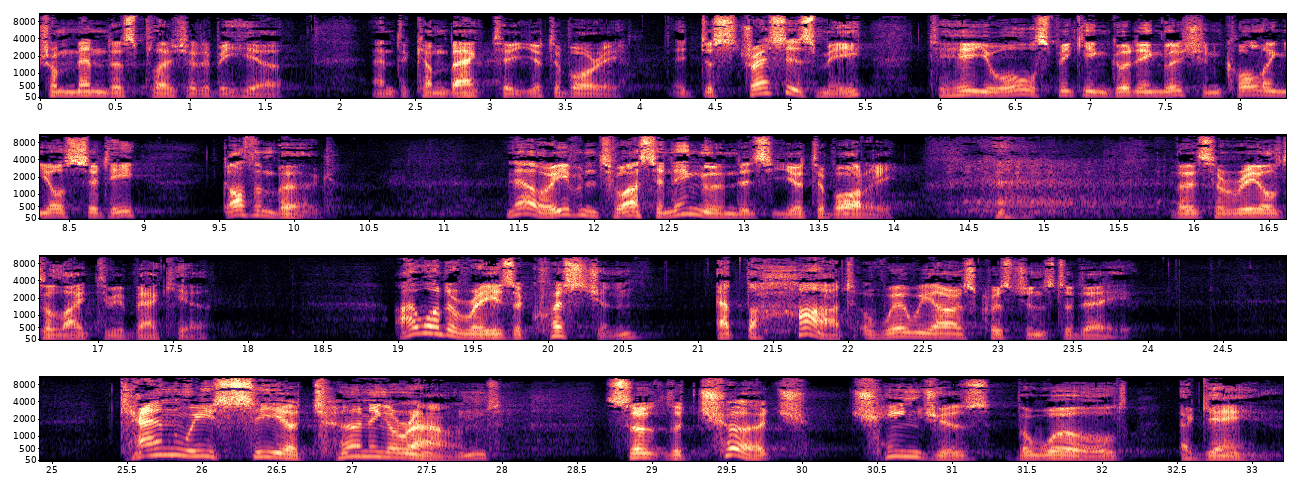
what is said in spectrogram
tremendous pleasure to be here and to come back to Göteborg. It distresses me to hear you all speaking good English and calling your city Gothenburg. No, even to us in England, it's Göteborg. but it's a real delight to be back here. I want to raise a question at the heart of where we are as Christians today. Can we see a turning around so the church changes the world again?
